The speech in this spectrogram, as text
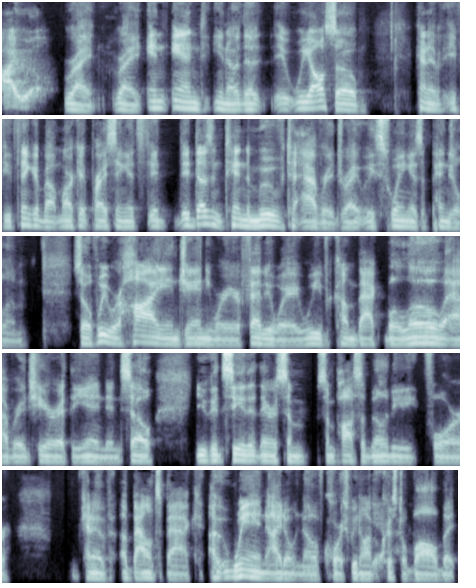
I will. Right, right, and and you know the it, we also kind of if you think about market pricing, it's it it doesn't tend to move to average, right? We swing as a pendulum. So if we were high in January or February, we've come back below average here at the end, and so you could see that there's some some possibility for kind of a bounce back. Uh, when I don't know, of course, we don't have yeah. a crystal ball, but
